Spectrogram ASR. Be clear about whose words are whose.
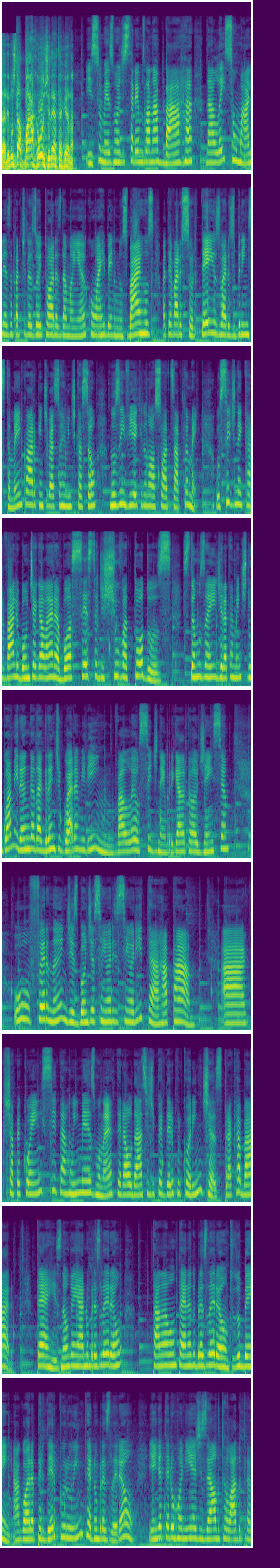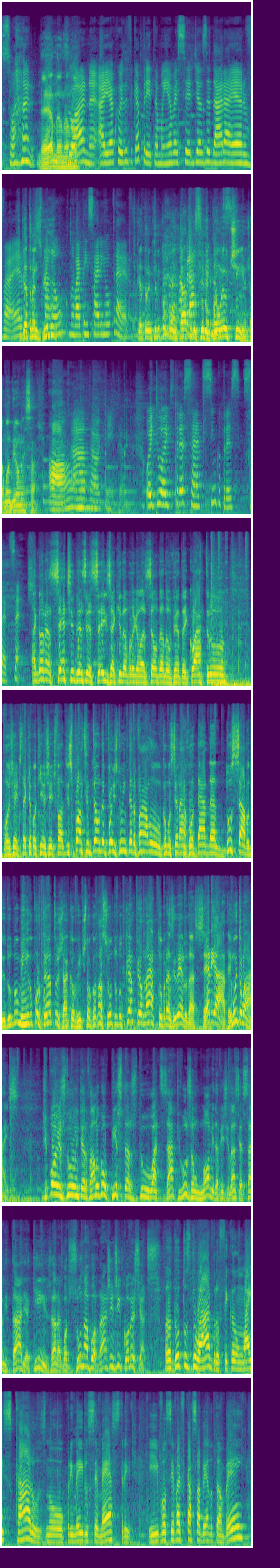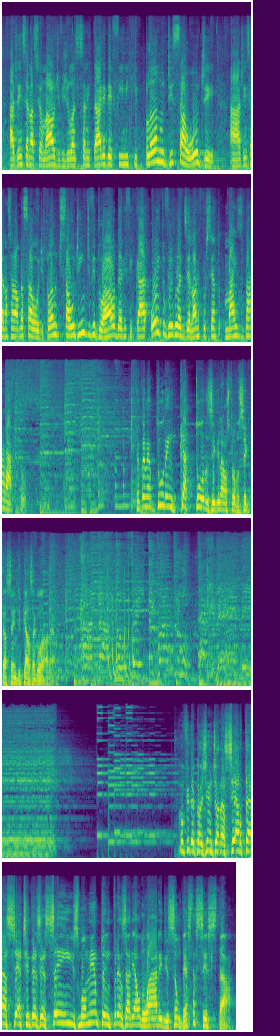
Speaker 1: Estaremos na Barra hoje, né, Tatiana?
Speaker 2: Isso mesmo, hoje estaremos lá na Barra, na Leison Malhas, a partir das 8 horas da manhã, com o RBN nos bairros. Vai ter vários sorteios, vários brindes também. Claro, quem tiver sua reivindicação, nos envia aqui no nosso WhatsApp também. O Sidney Carvalho, bom dia, galera. Boa sexta de chuva a todos. Estamos aí diretamente do Guamiranga, da Grande Guaramirim. Valeu, Sidney. Obrigada pela audiência. O Fernandes, bom dia, senhores e senhorita. Rapá, a Chapecoense tá ruim mesmo, né? Ter a audácia de perder por Corinthians para acabar. Terres, não ganhar no Brasileirão, tá na lanterna do Brasileirão, tudo bem. Agora, perder por o Inter no Brasileirão e ainda ter o Roni e a Gisela do teu lado pra suar.
Speaker 1: É, não, não,
Speaker 2: suar,
Speaker 1: não.
Speaker 2: né? Aí a coisa fica preta. Amanhã vai ser de azedar a erva. Erva
Speaker 1: Fica tranquilo.
Speaker 2: chimarrão, não vai pensar em outra erva.
Speaker 1: Fica tranquilo que o contato do Filipão eu tinha, já mandei uma mensagem.
Speaker 2: Ah, tá, ok, então. 8837-5377.
Speaker 1: Agora 7h16 aqui na programação da 94. Bom, gente, daqui a pouquinho a gente fala de esporte, então, depois do intervalo, como será a rodada do sábado e do domingo, portanto, já que o ouvinte tocou no assunto do Campeonato Brasileiro da Série A, tem muito mais.
Speaker 3: Depois do intervalo, golpistas do WhatsApp usam o nome da vigilância sanitária aqui em Jaraguá do Sul na abordagem de comerciantes.
Speaker 4: Produtos do agro ficam mais caros no primeiro semestre e você vai ficar sabendo também, a Agência Nacional de Vigilância Sanitária define que plano de saúde, a Agência Nacional da Saúde, plano de saúde individual deve ficar 8,19% mais barato.
Speaker 1: Temperatura em 14 graus para você que está saindo de casa agora. Confira com a gente, hora certa, 7h16, Momento Empresarial do Ar, edição desta sexta.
